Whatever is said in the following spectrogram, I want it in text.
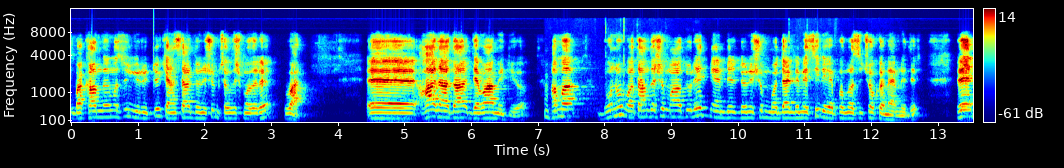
bakanlığımızın yürüttüğü kentsel dönüşüm çalışmaları var. Ee, hala da devam ediyor. Ama bunu vatandaşı mağdur etmeyen bir dönüşüm modellemesiyle yapılması çok önemlidir. Ve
